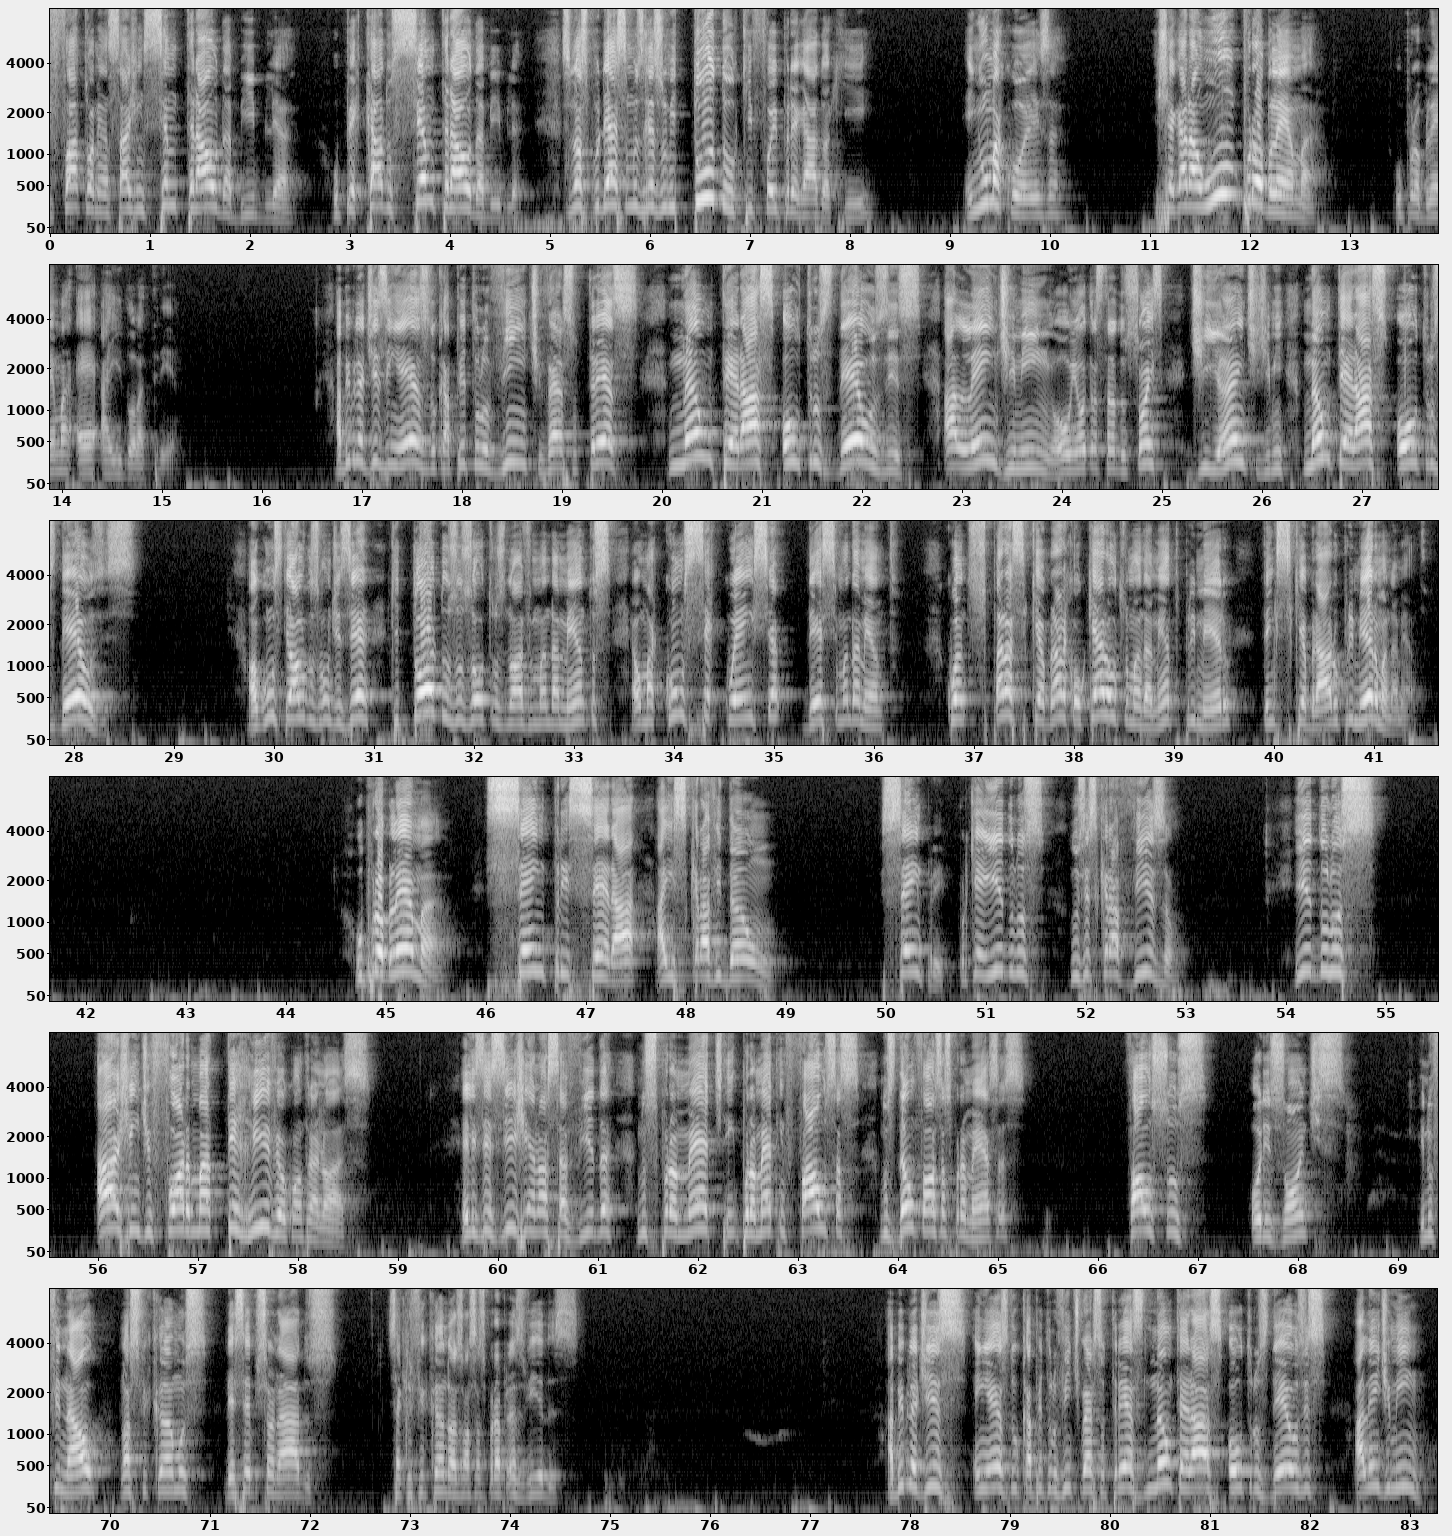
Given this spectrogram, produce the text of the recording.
De fato, a mensagem central da Bíblia, o pecado central da Bíblia, se nós pudéssemos resumir tudo o que foi pregado aqui, em uma coisa e chegar a um problema. O problema é a idolatria. A Bíblia diz em Êxodo, capítulo 20, verso 3: Não terás outros deuses além de mim, ou em outras traduções, diante de mim. Não terás outros deuses. Alguns teólogos vão dizer que todos os outros nove mandamentos é uma consequência desse mandamento. Quando, para se quebrar qualquer outro mandamento, primeiro tem que se quebrar o primeiro mandamento. O problema sempre será a escravidão. Sempre. Porque ídolos nos escravizam. Ídolos agem de forma terrível contra nós. Eles exigem a nossa vida, nos prometem, prometem falsas, nos dão falsas promessas falsos horizontes, e no final nós ficamos decepcionados, sacrificando as nossas próprias vidas. A Bíblia diz em Êxodo capítulo 20, verso 3: Não terás outros deuses além de mim.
